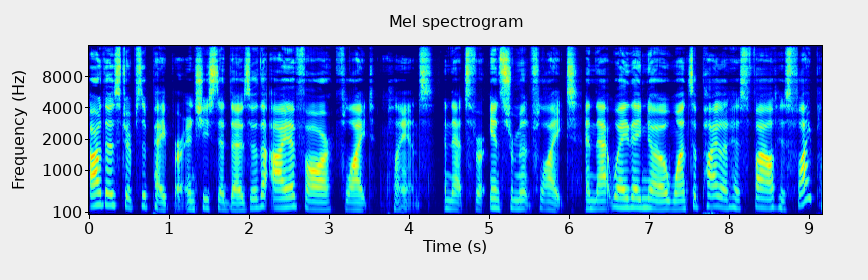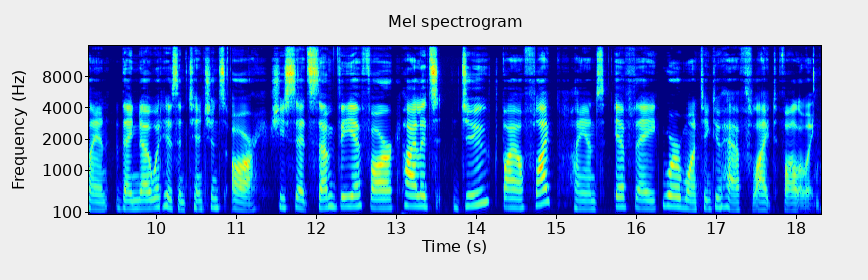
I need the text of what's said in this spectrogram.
are those strips of paper? And she said, Those are the IFR flight plans, and that's for instrument flight. And that way they know once a pilot has filed his flight plan, they know what his intentions are. She said some VFR pilots do file flight plans if they were wanting to have flight following.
